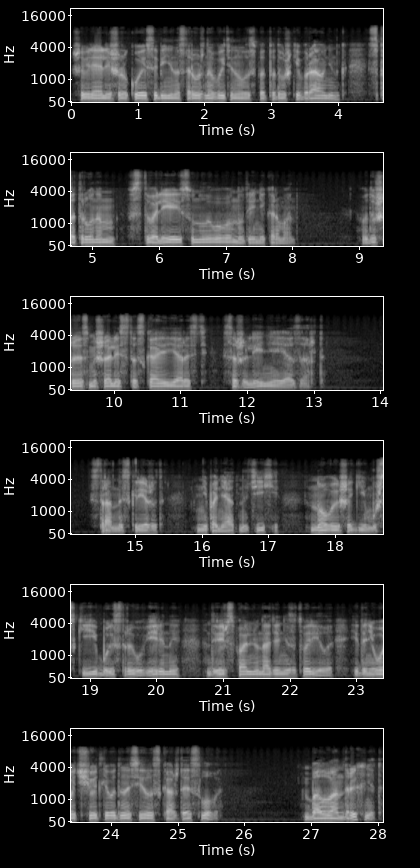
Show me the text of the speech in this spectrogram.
Шевеля лишь рукой, Сабинин осторожно вытянул из-под подушки браунинг с патроном в стволе и сунул его во внутренний карман. В душе смешались тоска и ярость, сожаление и азарт. Странный скрежет, непонятно, тихий, новые шаги, мужские, быстрые, уверенные. Дверь в спальню Надя не затворила, и до него отчетливо доносилось каждое слово — Болван дрыхнет?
